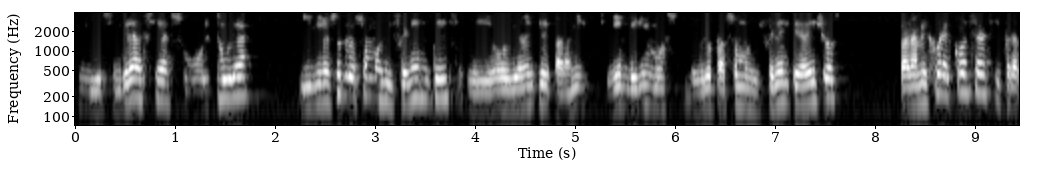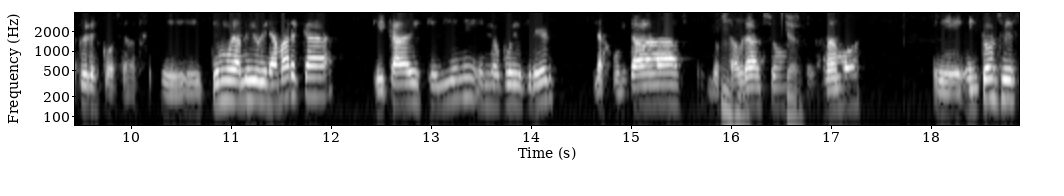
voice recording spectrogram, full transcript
su idiosincrasia, su cultura, y que nosotros somos diferentes, eh, obviamente para mí, si bien venimos de Europa, somos diferentes a ellos, para mejores cosas y para peores cosas. Eh, tengo un amigo de Dinamarca que cada vez que viene, él no puede creer las juntadas, los abrazos que nos damos. Eh, entonces,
